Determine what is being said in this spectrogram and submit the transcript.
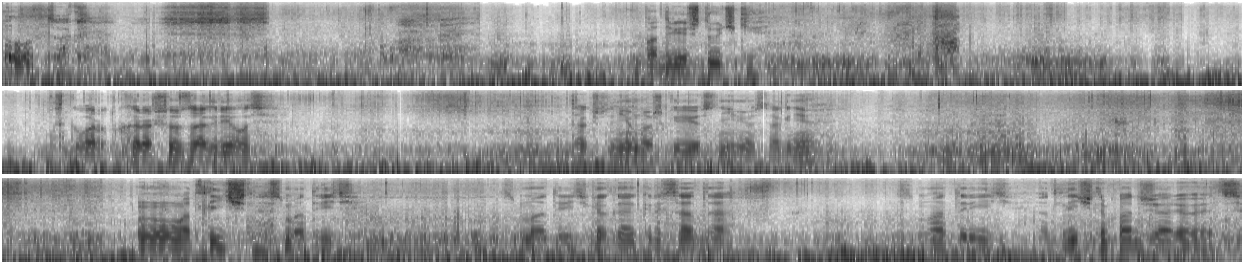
Вот так. По две штучки. Сковородка хорошо загрелась. Так что немножко ее снимем с огня. Ну, отлично, смотрите. Смотрите, какая красота. Смотрите, отлично поджаривается.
